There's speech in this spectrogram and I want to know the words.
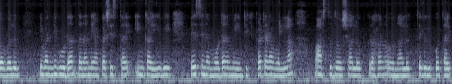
గవ్వలు ఇవన్నీ కూడా ధనాన్ని ఆకర్షిస్తాయి. ఇంకా ఇవి వేసిన మూటను మీ ఇంటికి కట్టడం వల్ల వాస్తు దోషాలు గ్రహణాలు తిరిగిపోతాయి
